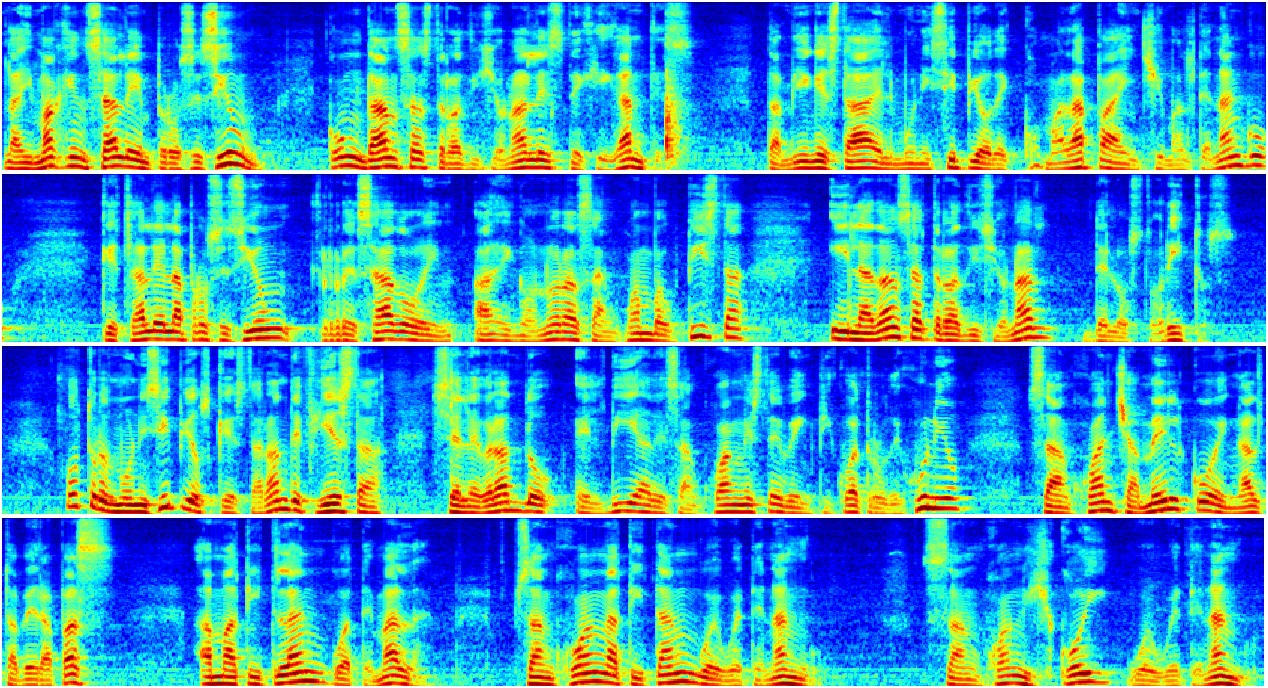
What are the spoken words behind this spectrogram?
la imagen sale en procesión con danzas tradicionales de gigantes. También está el municipio de Comalapa en Chimaltenango, que sale la procesión rezado en, en, honor a San Juan Bautista y la danza tradicional de los toritos. Otros municipios que estarán de fiesta celebrando el Día de San Juan este 24 de junio, San Juan Chamelco en Alta Verapaz, Amatitlán, Guatemala, San Juan Atitán, Huehuetenango, San Juan Ixcoy, Huehuetenango,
